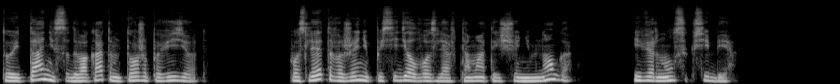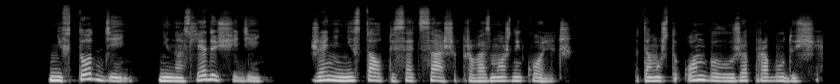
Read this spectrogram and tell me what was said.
то и Тане с адвокатом тоже повезет. После этого Женя посидел возле автомата еще немного и вернулся к себе. Ни в тот день, ни на следующий день Женя не стал писать Саше про возможный колледж, потому что он был уже про будущее.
